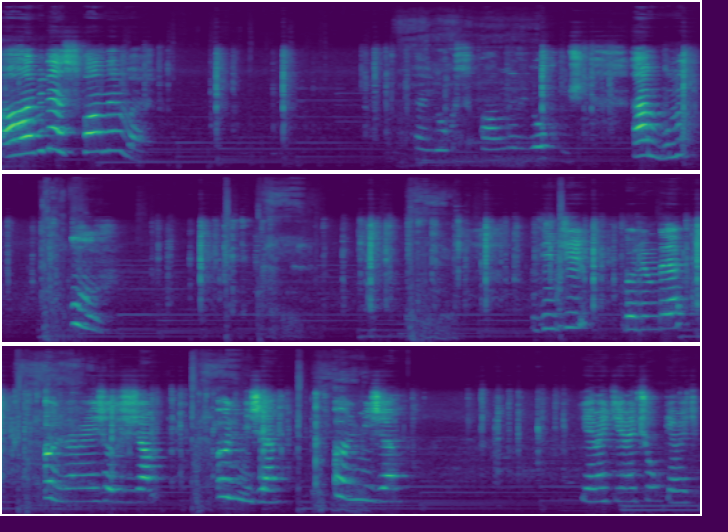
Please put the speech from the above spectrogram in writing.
Aa de spawner var. Ha, yok spawner yokmuş. Tamam bunu... Uf. Bugünkü bölümde ölmemeye çalışacağım. Ölmeyeceğim. Ölmeyeceğim. Yemek yemek çok yemek.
